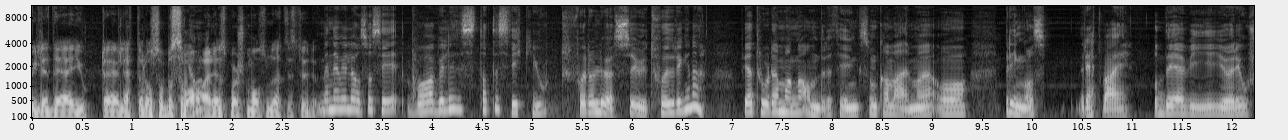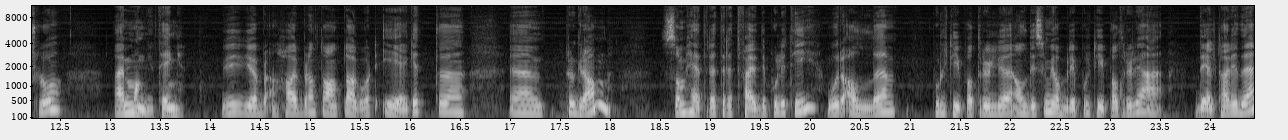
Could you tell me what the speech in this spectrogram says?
Ville det gjort det lettere også å besvare ja. spørsmål som dette i studio? Men jeg ville også si, hva ville statistikk gjort for å løse utfordringene? For jeg tror det er mange andre ting som kan være med å bringe oss rett vei. Og det vi gjør i Oslo, er mange ting. Vi gjør, har bl.a. laget vårt eget eh, program som heter Et rettferdig politi, hvor alle, alle de som jobber i politipatrulje, deltar i det.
